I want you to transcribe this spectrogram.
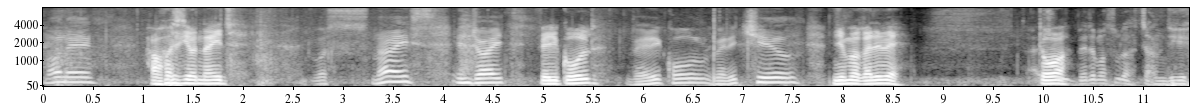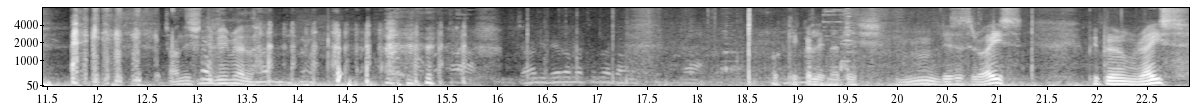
Morning. How was your night? It was nice. Enjoyed. Very cold. Very cold. Very chill. Nima galibe. Doğa. Bere masula candiyi. Candi şimdi bilmiyorlar. Candi bere masula candiyi. Okay, Kalina dish. Mm, this is rice. Preparing rice.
